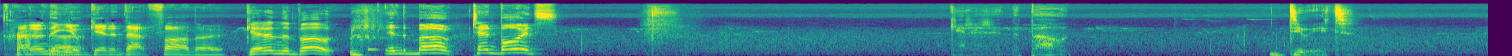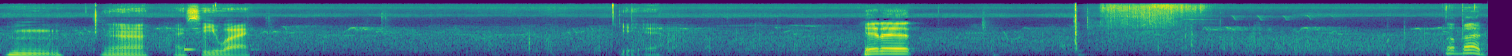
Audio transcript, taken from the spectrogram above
crack I don't think that. you'll get it that far, though. Get in the boat. In the boat. Ten points. Get it in the boat. Do it. Hmm. Uh, I see why. Hit it. Not bad.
